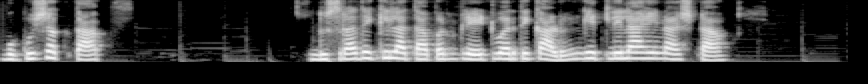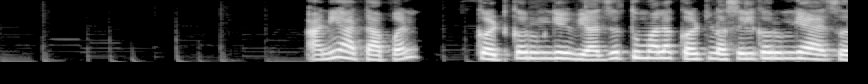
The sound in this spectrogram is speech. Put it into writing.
बघू शकता. दुसरा देखील आता आपण प्लेटवरती काढून घेतलेला आहे नाश्ता. आणि आता आपण कट करून घेऊया. जर तुम्हाला कट नसेल करून घ्यायचं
